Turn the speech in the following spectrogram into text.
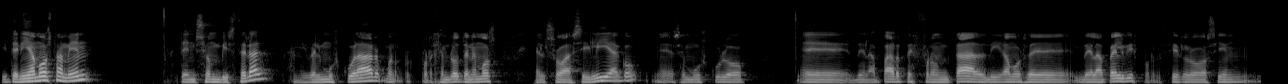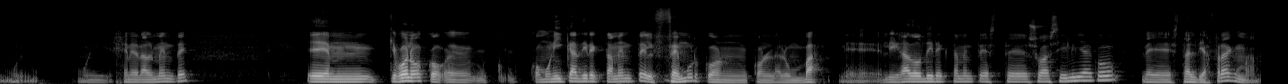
Y teníamos también tensión visceral a nivel muscular. Bueno, por, ejemplo, tenemos el psoas ilíaco, ese músculo eh, de la parte frontal, digamos, de, la pelvis, por decirlo así generalmente, em, que bueno, eh, comunica directamente el fémur con, la lumbar. Eh, ligado directamente a este psoas ilíaco está el diafragma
